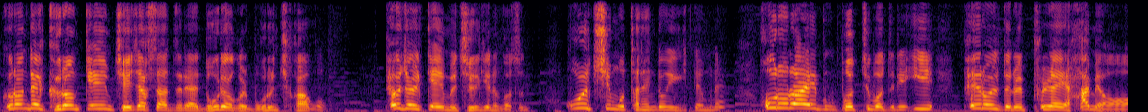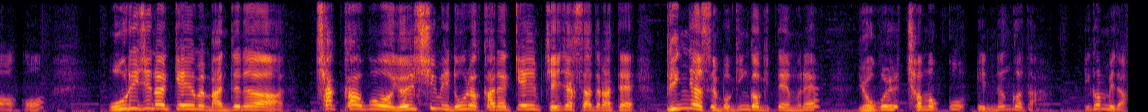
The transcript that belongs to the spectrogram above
그런데 그런 게임 제작사들의 노력을 모른 척하고 표절 게임을 즐기는 것은 옳지 못한 행동이기 때문에 호로라이브 버튜버들이 이 패롤들을 플레이하며 어? 오리지널 게임을 만드는 착하고 열심히 노력하는 게임 제작사들한테 빅엿을 먹인 거기 때문에 욕을 처먹고 있는 거다. 이겁니다.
